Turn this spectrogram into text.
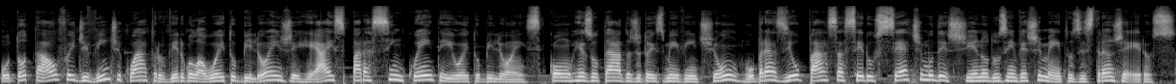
O total foi de 24,8 bilhões de reais para 58 bilhões, com o resultado de 2021, o Brasil passa a ser o sétimo destino dos investimentos estrangeiros.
